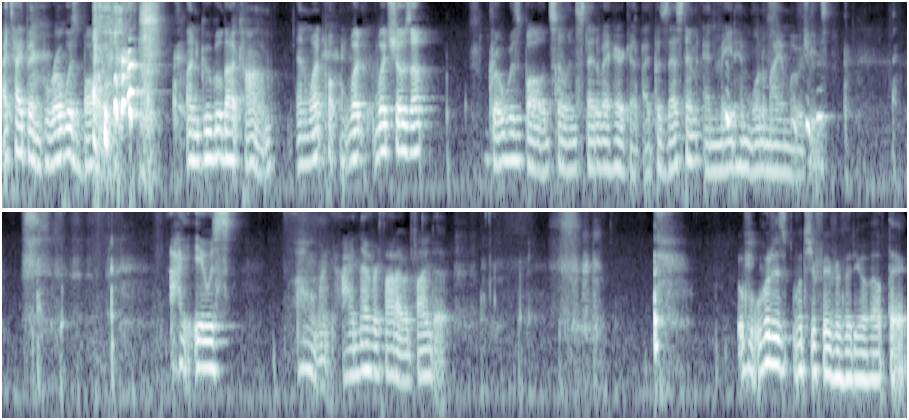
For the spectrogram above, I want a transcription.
I type in bro was bald on google.com. And what what what shows up? Bro was bald, so instead of a haircut, I possessed him and made him one of my emojis. I it was oh my I never thought I would find it. What is? What's your favorite video out there?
